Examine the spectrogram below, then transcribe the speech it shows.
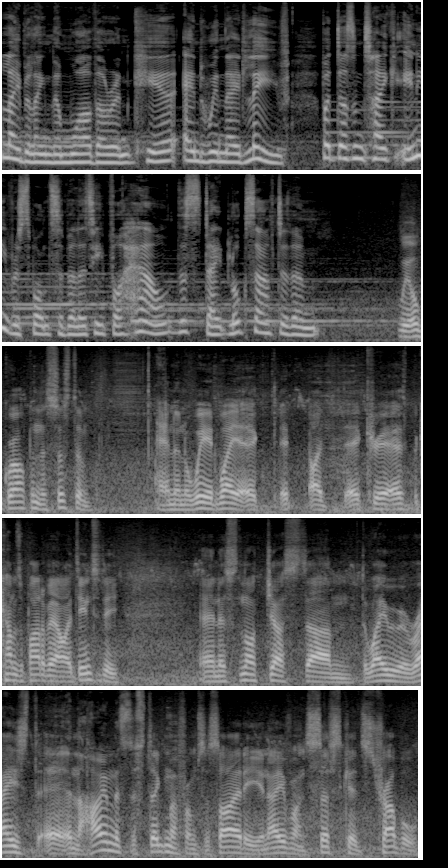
labelling them while they're in care and when they leave, but doesn't take any responsibility for how the state looks after them. We all grow up in the system, and in a weird way, it, it, it, it becomes a part of our identity. And it's not just um, the way we were raised uh, in the home, it's the stigma from society. You know, everyone CYFS kids, trouble.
